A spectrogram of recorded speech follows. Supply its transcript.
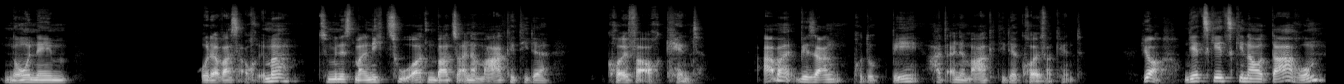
No-Name oder was auch immer. Zumindest mal nicht zuordnenbar zu einer Marke, die der Käufer auch kennt. Aber wir sagen, Produkt B hat eine Marke, die der Käufer kennt. Ja, und jetzt geht es genau darum,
